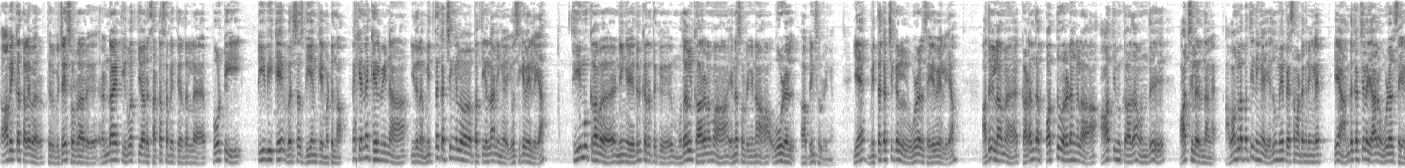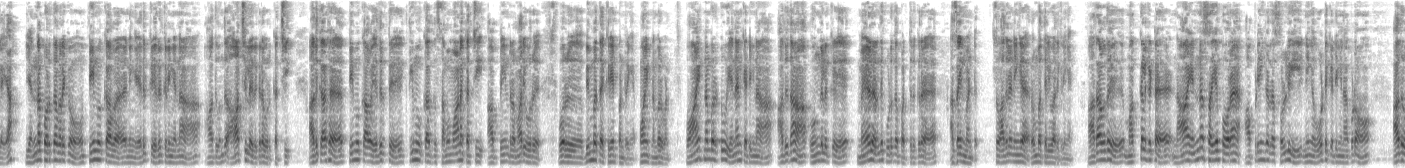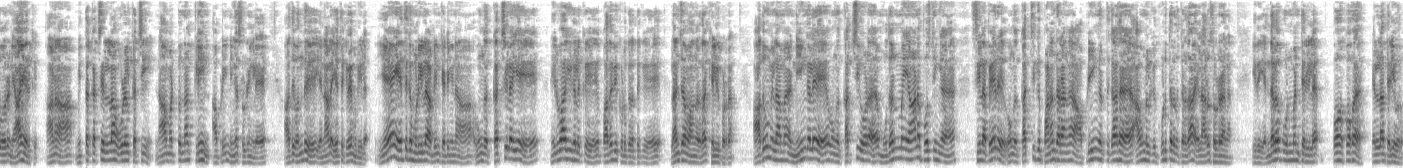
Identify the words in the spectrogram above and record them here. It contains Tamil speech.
தாவேக்கா தலைவர் திரு விஜய் சொல்றாரு ரெண்டாயிரத்தி இருபத்தி ஆறு சட்டசபை தேர்தலில் போட்டி டிவிகே வெர்சஸ் டிஎம்கே மட்டும்தான். எனக்கு என்ன கேள்வினா இதுல மித்த கட்சிகளை பத்தி எல்லாம் நீங்க யோசிக்கவே இல்லையா? திமுகவை நீங்க எதிர்க்கிறதுக்கு முதல் காரணமா என்ன சொல்றீங்கன்னா ஊழல் அப்படின்னு சொல்றீங்க. ஏன்? மித்த கட்சிகள் ஊழல் செய்யவே இல்லையா? அதுவும் இல்லாம கடந்த பத்து வருடங்களா அதிமுக தான் வந்து ஆட்சியில இருந்தாங்க. அவங்கள பத்தி நீங்க எதுவுமே பேச மாட்டேங்கிறீங்களே? ஏன் அந்த கட்சியில யாரும் ஊழல் செய்யலையா? என்ன பொறுத்த வரைக்கும் திமுகவை நீங்க எதிர்க்கு இருக்கிறீங்கன்னா அது வந்து ஆட்சியில இருக்கிற ஒரு கட்சி. அதுக்காக திமுகவை எதிர்த்து திமுகவுக்கு சமமான கட்சி அப்படின்ற மாதிரி ஒரு ஒரு பிம்பத்தை கிரியேட் பண்றீங்க. Point number one point number two என்னன்னு கேட்டீங்கன்னா அதுதான் உங்களுக்கு மேல இருந்து கொடுக்கப்பட்டிருக்கிற அசைன்மெண்ட் சோ அதுல நீங்க ரொம்ப தெளிவா இருக்கிறீங்க. அதாவது மக்கள் கிட்ட நான் என்ன செய்ய போறேன் அப்படிங்கறத சொல்லி நீங்க ஓட்டு கேட்டீங்கன்னா கூட அது ஒரு நியாயம் இருக்கு. ஆனா மித்த கட்சி எல்லாம் ஊழல் கட்சி நான் மட்டும்தான் கிளீன் அப்படின்னு நீங்க சொல்றீங்களே அது வந்து என்னால ஏத்துக்கவே முடியல. ஏன் ஏத்துக்க முடியல அப்படின்னு கேட்டீங்கன்னா உங்க கட்சியிலேயே நிர்வாகிகளுக்கு பதவி கொடுக்கறதுக்கு லஞ்சம் வாங்குறதா கேள்விப்படுறேன். அதுவும் இல்லாம நீங்களே உங்க கட்சியோட முதன்மையான போஸ்டிங்க சில பேர் உங்க கட்சிக்கு பணம் தராங்க அப்படிங்கிறதுக்காக அவங்களுக்கு கொடுத்துருக்கிறதா எல்லாரும் சொல்றாங்க. இது எந்த அளவுக்கு உண்மைன்னு தெரியல. போக போக எல்லாம் தெரிய வரும்.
